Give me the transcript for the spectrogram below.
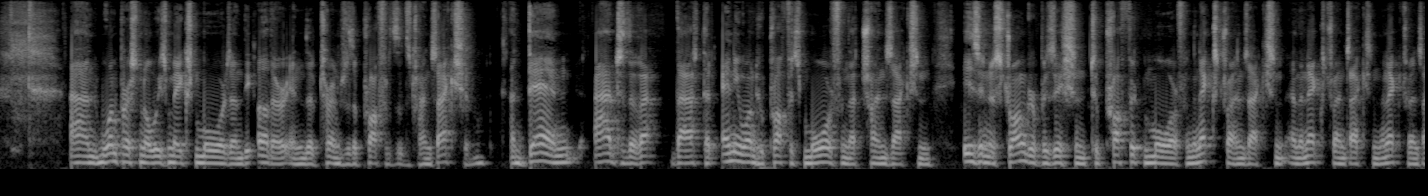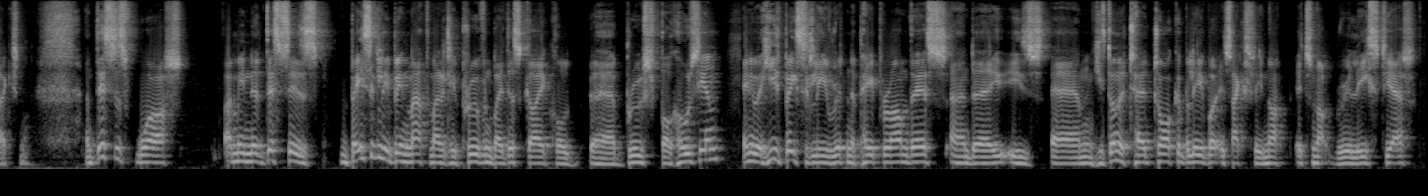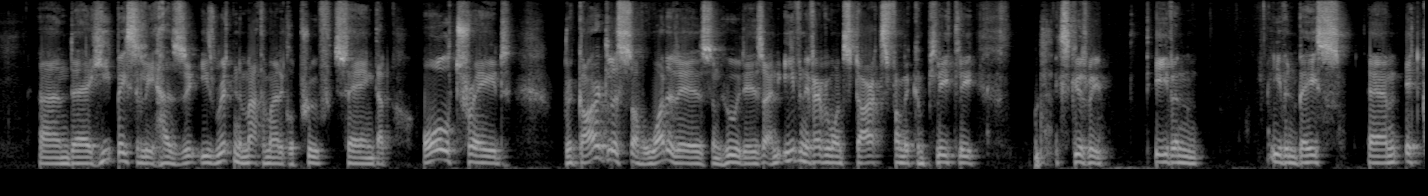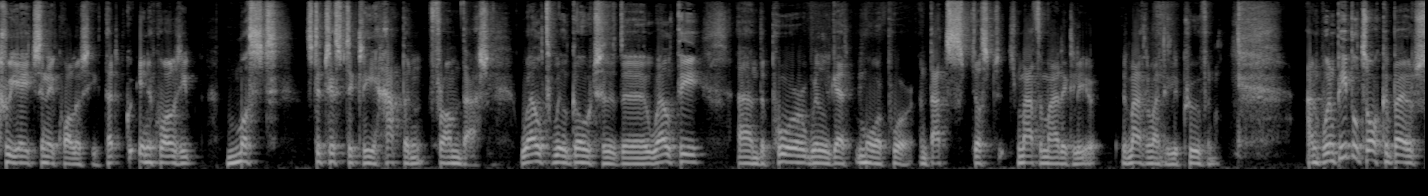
And one person always makes more than the other in the terms of the profits of the transaction. And then add to the, that that anyone who profits more from that transaction is in a stronger position to profit more from the next transaction and the next transaction, and the next transaction. And this is what I mean, this is basically been mathematically proven by this guy called uh, Bruce Boghosian. Anyway, he's basically written a paper on this, and uh, he's um, he's done a TED talk, I believe, but it's actually not it's not released yet. And uh, he basically has he's written a mathematical proof saying that all trade, regardless of what it is and who it is, and even if everyone starts from a completely, excuse me, even even base, um, it creates inequality. That inequality must statistically happen from that. Wealth will go to the wealthy, and the poor will get more poor, and that's just mathematically mathematically proven. And when people talk about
